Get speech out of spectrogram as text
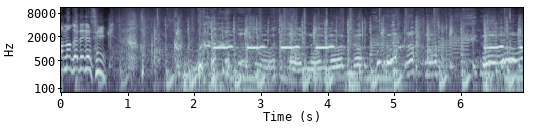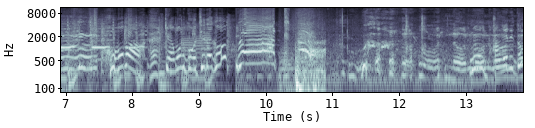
আমাকে দেখে শিখ ও বাবা কেমন করছে দেখো? ভাঙেনি তো?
